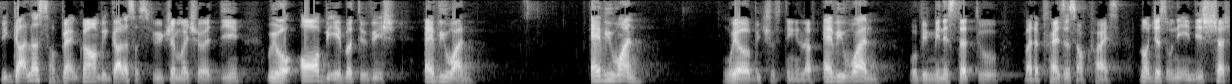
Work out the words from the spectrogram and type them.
regardless of background, regardless of spiritual maturity, we will all be able to reach everyone. Everyone. will be truthing in love. Everyone will be ministered to by the presence of Christ, not just only in this church,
